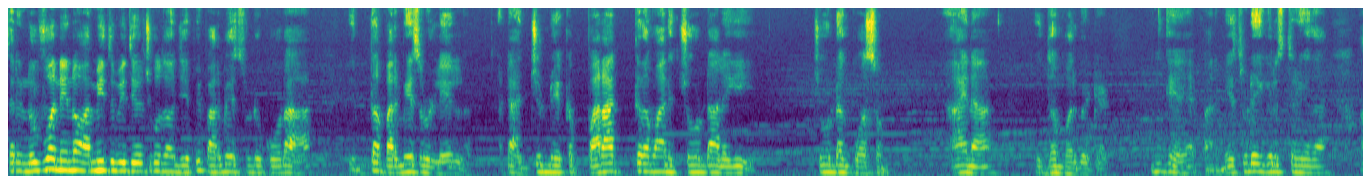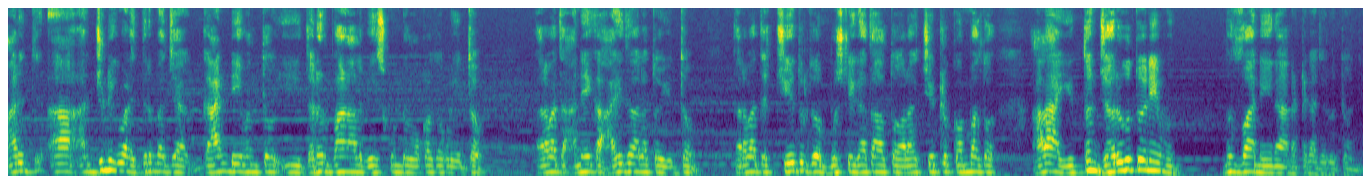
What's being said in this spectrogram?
సరే నువ్వు నేను అమితు మీ తేల్చుకుందాం అని చెప్పి పరమేశ్వరుడు కూడా ఇంత పరమేశ్వరుడు లేరు అంటే అర్జునుడి యొక్క పరాక్రమాన్ని చూడాలి చూడడం కోసం ఆయన యుద్ధం మొదలుపెట్టాడు. ఇంకే పరమేశ్వరుడే గెలుస్తాడు కదా. అర్జు ఆ అర్జునుడికి వాళ్ళ ఇద్దరి మధ్య గాంధీవంతో ఈ ధనుర్బాణాలు వేసుకుంటూ ఒకరితో ఒకరు యుద్ధం. తర్వాత అనేక ఆయుధాలతో యుద్ధం. తర్వాత చేతులతో ముష్టిగతాలతో అలా చెట్లు కొమ్మలతో అలా యుద్ధం జరుగుతూనే ఉంది. నువ్వా నేనా అన్నట్టుగా జరుగుతోంది.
